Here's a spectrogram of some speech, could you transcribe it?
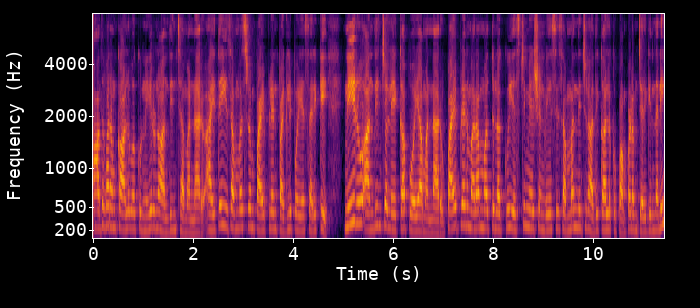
మాధవరం కాలువకు నీరును అందించామన్నారు. అయితే ఈ సంవత్సరం పైప్లైన్ పగిలిపోయేసరికి నీరు అందించలేకపోయామన్నారు. పైప్లైన్ మరమ్మతులకు ఎస్టిమేషన్ వేసి సంబంధించిన అధికారులకు పంపడం జరిగిందని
